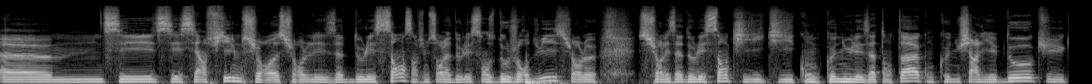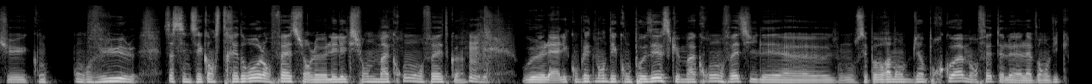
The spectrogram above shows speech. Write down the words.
Euh, c'est un film sur sur les adolescents, c'est un film sur l'adolescence d'aujourd'hui, sur le sur les adolescents qui qui, ont connu les attentats, qui ont connu Charlie Hebdo, qui qui, qui ont vu ça c'est une séquence très drôle en fait sur l'élection de Macron en fait quoi. Où elle, est complètement décomposée parce que Macron en fait il est euh, on sait pas vraiment bien pourquoi mais en fait elle, avait envie que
